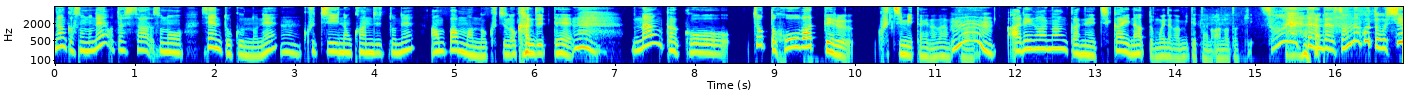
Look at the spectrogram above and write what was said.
なんかそのね私さそのセントくんのねうん。口の感じとねアンパンマンの口の感じってう、ん。なんかこうちょっと頬張ってる口みたいななんか、うん、あれがなんかね近いなって思いながら見てたのあの時。そうだったんだ。そんなことおっしゃ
